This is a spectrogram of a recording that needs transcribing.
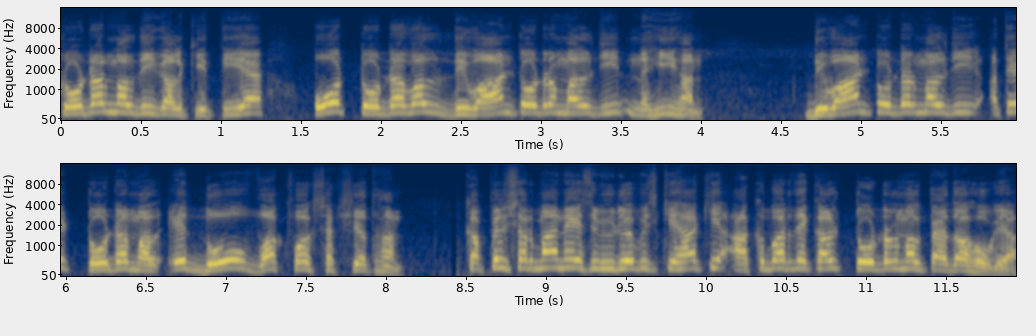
ਟੋਡਰਮਲ ਦੀ ਗੱਲ ਕੀਤੀ ਹੈ, ਉਹ ਟੋਡਰਮਲ, ਦੀਵਾਨ ਟੋਡਰਮਲ ਜੀ ਨਹੀਂ ਹਨ। ਦੀਵਾਨ ਟੋਡਰਮਲ ਜੀ ਅਤੇ ਟੋਡਰਮਲ, ਇਹ ਦੋ ਵੱਖ-ਵੱਖ ਸ਼ਖਸੀਅਤ ਹਨ। ਕਪਿਲ ਸ਼ਰਮਾ ਨੇ ਇਸ ਵੀਡੀਓ ਵਿੱਚ ਕਿਹਾ ਕਿ ਅਕਬਰ ਦੇ ਕੱਲ ਟੋਡਰਮਲ ਪੈਦਾ ਹੋ ਗਿਆ।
